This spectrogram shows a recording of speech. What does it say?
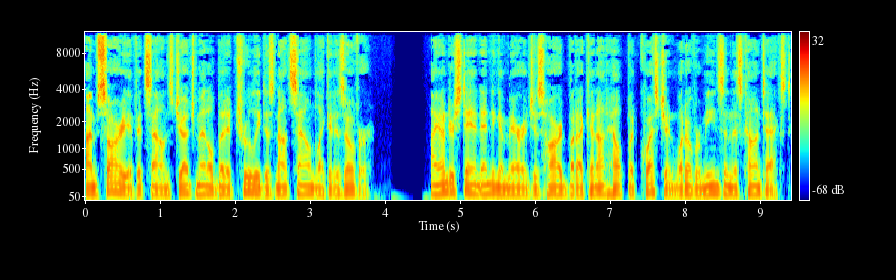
I'm sorry if it sounds judgmental, but it truly does not sound like it is over. I understand ending a marriage is hard, but I cannot help but question what over means in this context.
